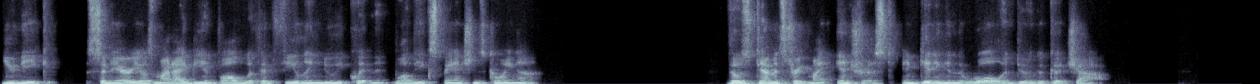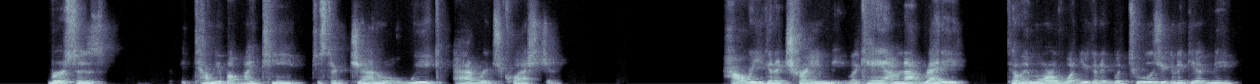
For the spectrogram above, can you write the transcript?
unique scenarios might I be involved with in feeling new equipment while the expansion is going on? Those demonstrate my interest in getting in the role and doing a good job versus Tell me about my team. Just a general, weak, average question. How are you going to train me? Like, hey, I'm not ready. Tell me more of what you're going to, what tools you're going to give me.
